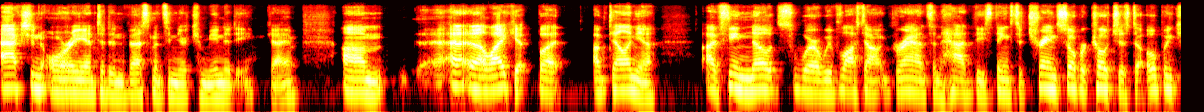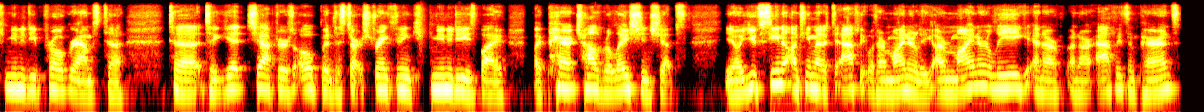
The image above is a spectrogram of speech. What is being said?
Action oriented investments in your community. Okay. Um, and, and I like it, but I'm telling you, I've seen notes where we've lost out grants and had these things to train sober coaches, to open community programs, to to to get chapters open, to start strengthening communities by by parent-child relationships. You know, you've seen it on Team Addict to Athlete with our minor league. Our minor league and our and our athletes and parents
